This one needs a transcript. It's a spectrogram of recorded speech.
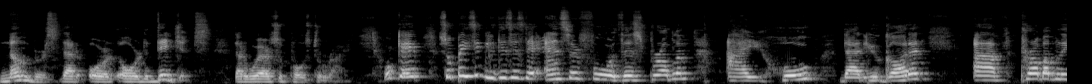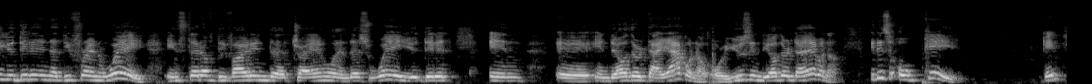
numbers that or, or the digits that we are supposed to write. Okay, so basically this is the answer for this problem. I hope that you got it. Uh, probably you did it in a different way. Instead of dividing the triangle in this way, you did it in uh, in the other diagonal or using the other diagonal. It is okay. Okay,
